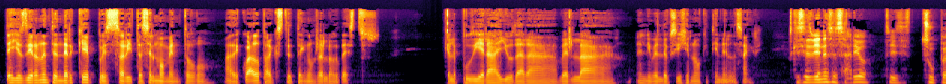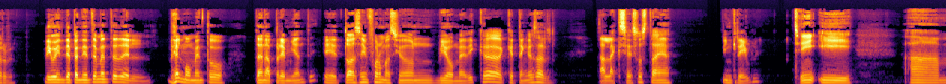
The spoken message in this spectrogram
ellos dieron a entender que pues ahorita es el momento adecuado para que usted tenga un reloj de estos, que le pudiera ayudar a ver la, el nivel de oxígeno que tiene en la sangre. Es que sí es bien necesario, sí, súper digo, independientemente del, del momento tan apremiante, eh, toda esa información biomédica que tengas al, al acceso está increíble. Sí, y ah,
